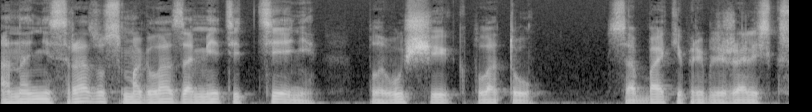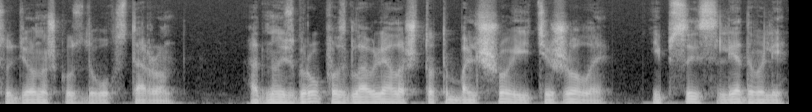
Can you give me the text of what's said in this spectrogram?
она не сразу смогла заметить тени, плывущие к плоту. Собаки приближались к суденышку с двух сторон. Одну из групп возглавляло что-то большое и тяжелое, и псы следовали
